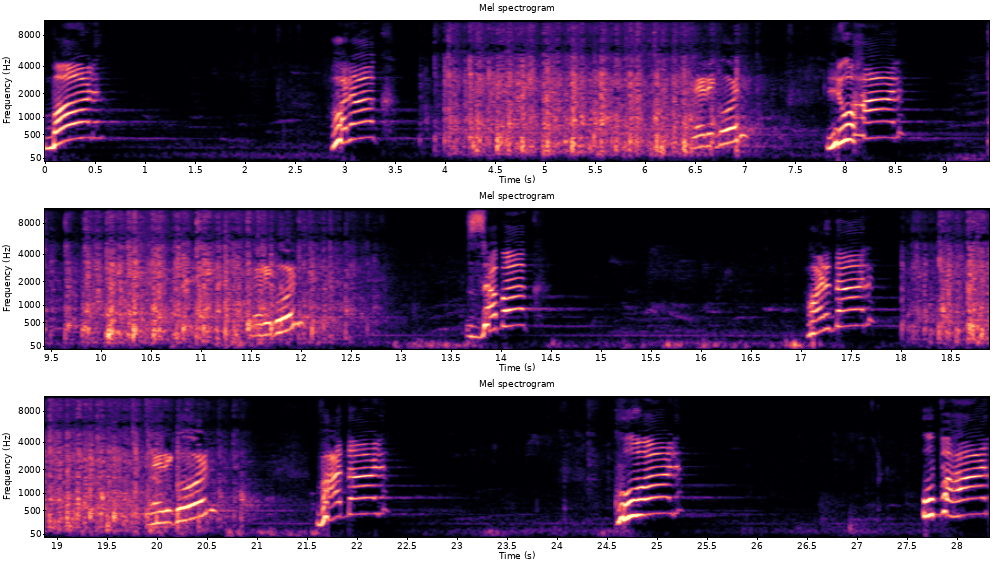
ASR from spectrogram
બળ. હરખ. વેરી ગુડ લુહાર. વેરી ગુડ ઝબક. હળદર. વેરી ગુડ વાદળ. ઘુવડ. ઉપહાર.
